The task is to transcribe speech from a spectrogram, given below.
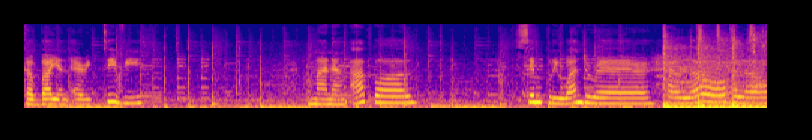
Kabayan Eric TV, Manang Apple, Simply Wanderer, hello!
